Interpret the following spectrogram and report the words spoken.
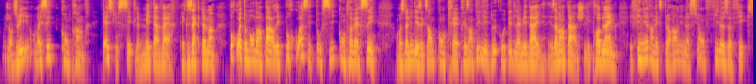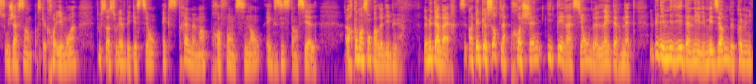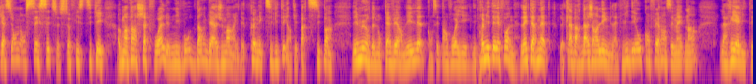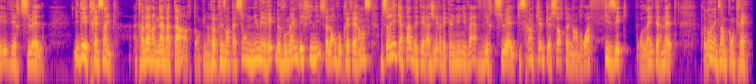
Aujourd'hui, on va essayer de comprendre qu'est-ce que c'est que le métavers exactement, pourquoi tout le monde en parle et pourquoi c'est aussi controversé? On va se donner des exemples concrets, présenter les deux côtés de la médaille, les avantages, les problèmes, et finir en explorant les notions philosophiques sous-jacentes, parce que croyez-moi, tout ça soulève des questions extrêmement profondes, sinon existentielles. Alors commençons par le début. Le métavers, c'est en quelque sorte la prochaine itération de l'Internet. Depuis des milliers d'années, les médiums de communication n'ont cessé de se sophistiquer, augmentant chaque fois le niveau d'engagement et de connectivité entre les participants. Les murs de nos cavernes, les lettres qu'on s'est envoyées, les premiers téléphones, l'Internet, le clavardage en ligne, la vidéoconférence et maintenant la réalité virtuelle. L'idée est très simple à travers un avatar, donc une représentation numérique de vous-même définie selon vos préférences, vous seriez capable d'interagir avec un univers virtuel qui sera en quelque sorte un endroit physique pour l'Internet. Prenons un exemple concret.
